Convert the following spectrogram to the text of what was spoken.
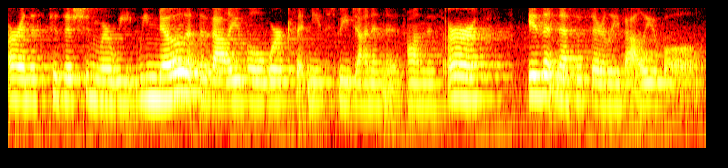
are in this position where we, we know that the valuable work that needs to be done in the, on this earth isn't necessarily valuable,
